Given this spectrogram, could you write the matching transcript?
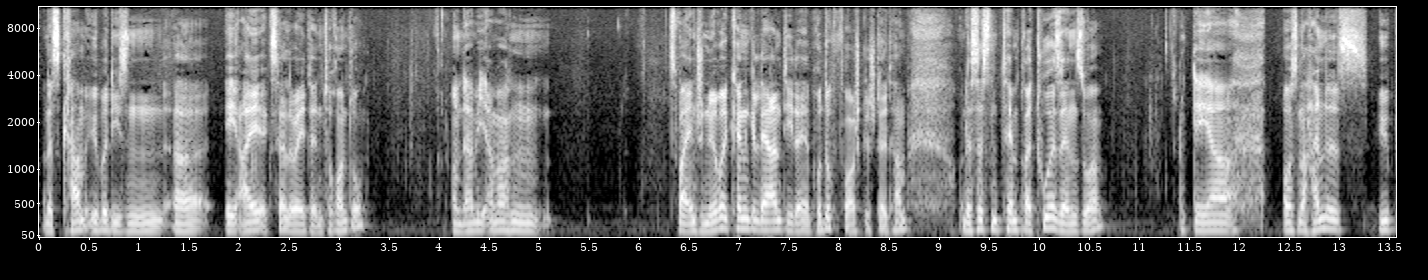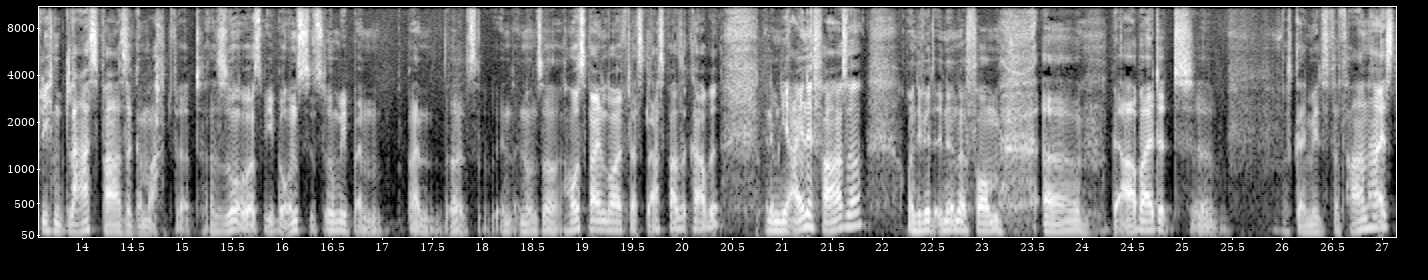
Und es kam über diesen äh, AI Accelerator in Toronto. Und da habe ich einfach ein, zwei Ingenieure kennengelernt, die da ihr Produkt vorgestellt haben. Und das ist ein Temperatursensor, der aus einer handelsüblichen Glasfaser gemacht wird. Also sowas wie bei uns ist irgendwie beim, beim in, in, unser Haus reinläuft, das Glasfaserkabel. Dann nehmen die eine Faser und die wird in irgendeiner Form äh, bearbeitet. Äh, weiß gar nicht, wie das Verfahren heißt.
